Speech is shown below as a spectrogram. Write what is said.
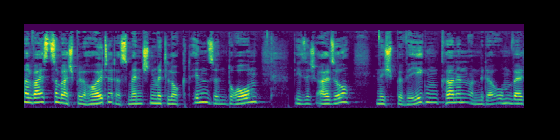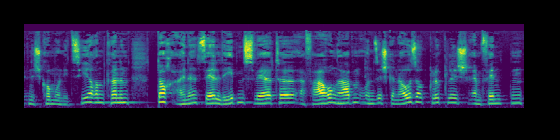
Man weiß zum Beispiel heute, dass Menschen mit Locked-in-Syndrom, die sich also nicht bewegen können und mit der Umwelt nicht kommunizieren können, doch eine sehr lebenswerte Erfahrung haben und sich genauso glücklich empfinden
